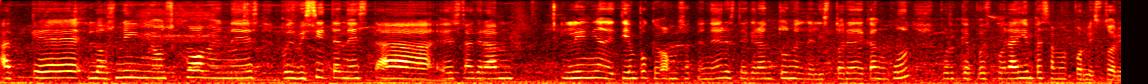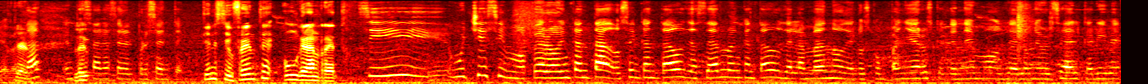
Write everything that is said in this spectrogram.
a que los niños jóvenes pues visiten esta, esta gran línea de tiempo que vamos a tener, este gran túnel de la historia de Cancún, porque pues por ahí empezamos por la historia, ¿verdad? Empezar a hacer el presente. Tienes enfrente un gran reto. Sí, muchísimo, pero encantados, encantados de hacerlo, encantados de la mano de los compañeros que tenemos de la Universidad del Caribe,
